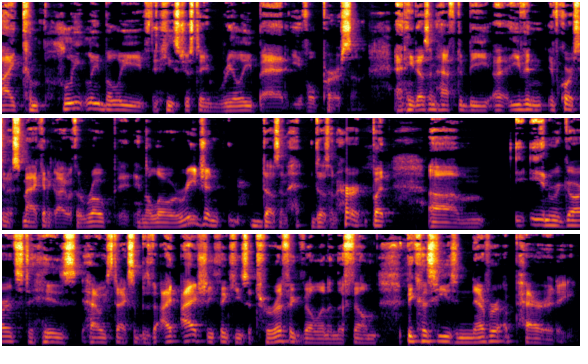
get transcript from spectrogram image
I completely believe that he's just a really bad, evil person, and he doesn't have to be. Uh, even, of course, you know, smacking a guy with a rope in the lower region doesn't doesn't hurt. But um, in regards to his how he stacks up his, I, I actually think he's a terrific villain in the film because he's never a parody.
